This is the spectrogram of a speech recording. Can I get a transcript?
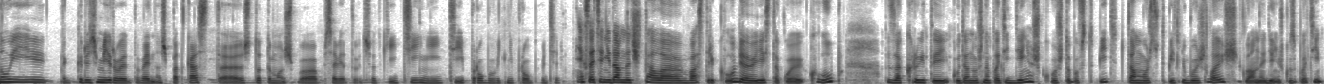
Ну и так резюмируя, давай наш подкаст, э, что ты можешь э, посоветовать все-таки идти, не идти, пробовать, не пробовать? Я, кстати, недавно читала в Астрик-клубе, есть такой клуб закрытый, куда нужно платить денежку, чтобы вступить. Там может вступить любой желающий, главное, денежку заплати.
